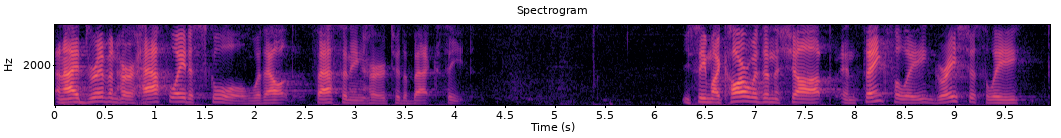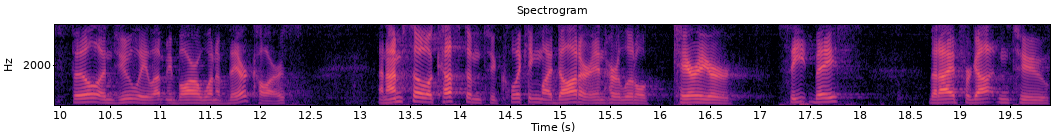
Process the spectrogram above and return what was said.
And I had driven her halfway to school without fastening her to the back seat. You see, my car was in the shop, and thankfully, graciously, Phil and Julie let me borrow one of their cars. And I'm so accustomed to clicking my daughter in her little carrier seat base that I had forgotten to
